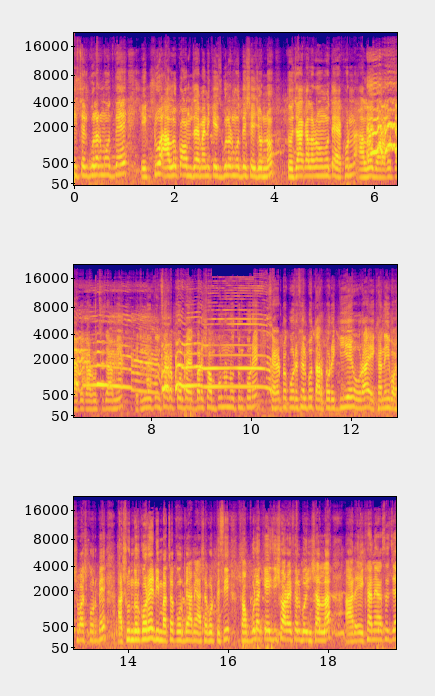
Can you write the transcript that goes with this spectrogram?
নিচেরগুলোর মধ্যে একটু আলো কম যায় মানে কেসগুলোর মধ্যে সেই জন্য। তো যা কালার রহমতে এখন আলো বরাবর যাবে। কারণ হচ্ছে যে আমি এটা নতুন সেট আপ করব, একবারে সম্পূর্ণ নতুন করে সেট আপটা করে ফেলব। তারপরে গিয়ে ওরা এখানেই বসবাস করবে আর সুন্দর করে ডিম বাচ্চা করবে আমি আশা করতেছি। সবগুলো কেজি সরাই ফেলব ইনশাল্লাহ। আর এখানে আছে যে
